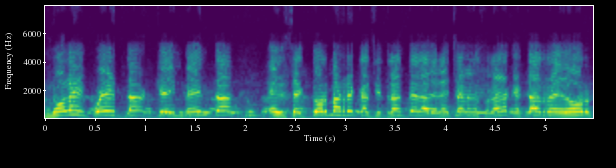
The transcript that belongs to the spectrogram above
no las encuestas que inventa el sector más recalcitrante de la derecha venezolana que está alrededor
